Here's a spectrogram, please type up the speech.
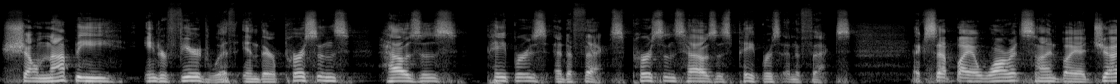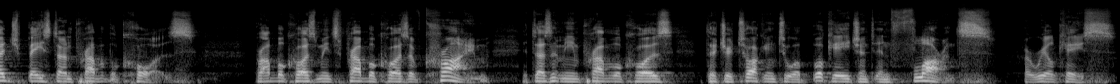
shall not be interfered with in their persons, houses, papers, and effects. Persons, houses, papers, and effects, except by a warrant signed by a judge based on probable cause. Probable cause means probable cause of crime. It doesn't mean probable cause that you're talking to a book agent in Florence, a real case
